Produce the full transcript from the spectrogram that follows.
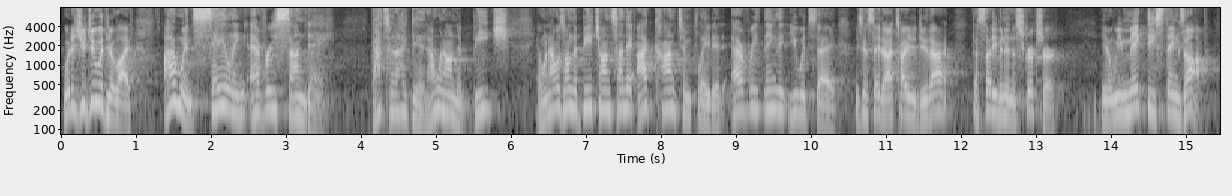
What did you do with your life? I went sailing every Sunday. That's what I did. I went on the beach. And when I was on the beach on Sunday, I contemplated everything that you would say. He's going to say, Did I tell you to do that? That's not even in the scripture. You know, we make these things up.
